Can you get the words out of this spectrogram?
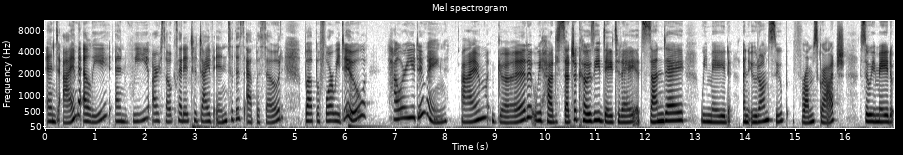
And I'm Ellie, and we are so excited to dive into this episode. But before we do, how are you doing? I'm good. We had such a cozy day today. It's Sunday. We made an udon soup from scratch. So we made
